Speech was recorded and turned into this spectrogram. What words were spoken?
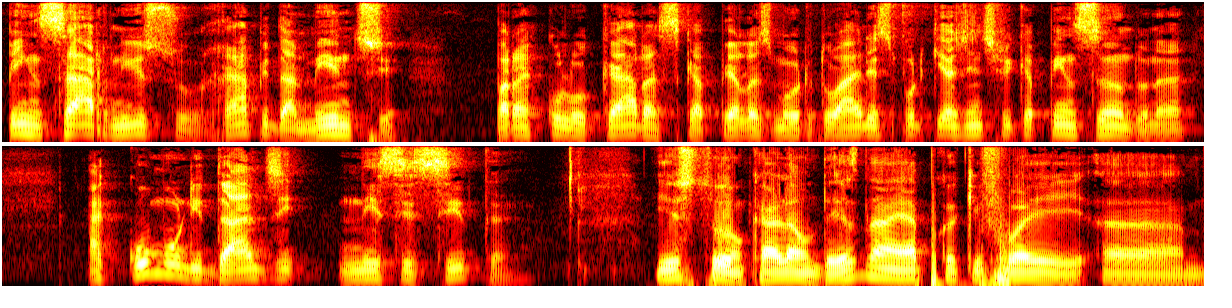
pensar nisso rapidamente para colocar as capelas mortuárias? Porque a gente fica pensando, né? A comunidade necessita. Isso, Carlão, desde a época que foi. Uh,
